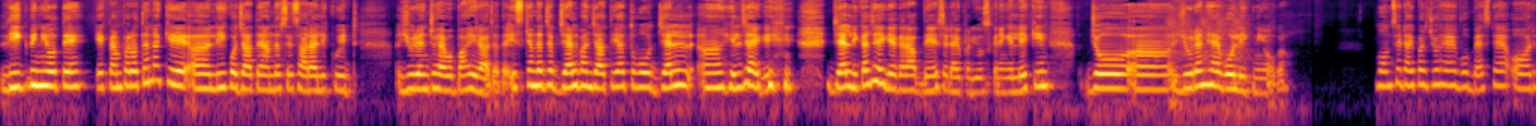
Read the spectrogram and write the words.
लीक भी नहीं होते। एक पेम्पर होता है ना कि लीक हो जाता है, अंदर से सारा लिक्विड यूरिन जो है वो बाहर आ जाता है। इसके अंदर जब जेल बन जाती है तो वो जेल हिल जाएगी। जेल निकल जाएगी अगर आप देर से डाइपर यूज़ करेंगे। लेकिन जो यूरिन है, वो लीक नहीं होगा। मोम से डाइपर जो है वो बेस्ट है और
